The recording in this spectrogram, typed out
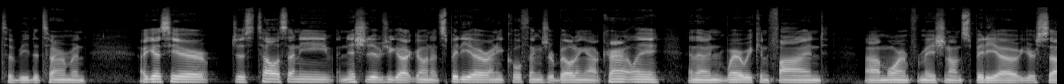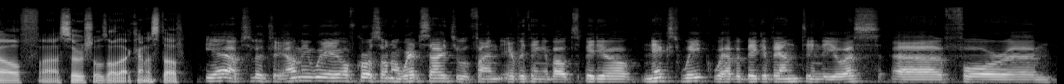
to be determined. I guess here, just tell us any initiatives you got going at Spiideo or any cool things you're building out currently, and then where we can find uh, more information on Spiideo, yourself, uh, socials, all that kind of stuff. Yeah, absolutely. I mean, we of course on our website you will find everything about Spiideo. Next week we have a big event in the US uh, for um,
